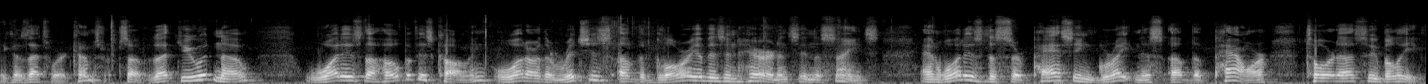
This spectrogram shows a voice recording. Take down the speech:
because that's where it comes from. So that you would know what is the hope of his calling? What are the riches of the glory of his inheritance in the saints? And what is the surpassing greatness of the power toward us who believe?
